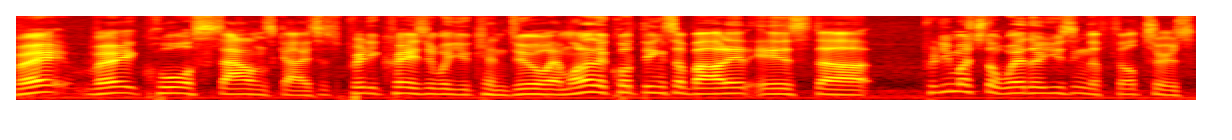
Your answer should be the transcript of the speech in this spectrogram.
Very, very cool sounds, guys. It's pretty crazy what you can do. And one of the cool things about it is the pretty much the way they're using the filters.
